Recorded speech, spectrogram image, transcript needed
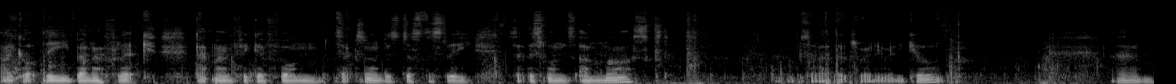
I got the Ben Affleck Batman figure from Zack Snyder's Justice League. So this one's unmasked. Um, so that looks really really cool. Um,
